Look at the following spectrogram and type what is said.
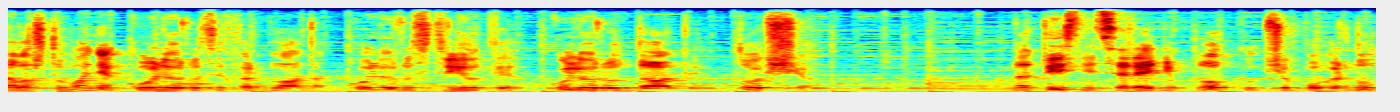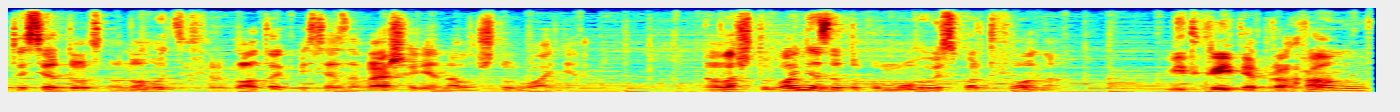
налаштування кольору циферблата, кольору стрілки, кольору дати тощо. Натисніть середню кнопку, щоб повернутися до основного циферблата після завершення налаштування. Налаштування за допомогою смартфона. Відкрийте програму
